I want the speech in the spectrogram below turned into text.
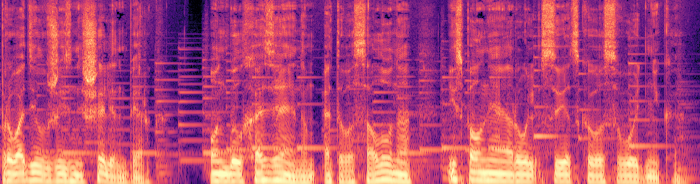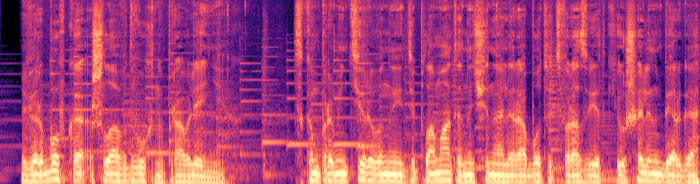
проводил в жизни Шелленберг. Он был хозяином этого салона, исполняя роль светского сводника. Вербовка шла в двух направлениях. Скомпрометированные дипломаты начинали работать в разведке у Шелленберга,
